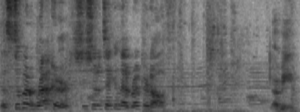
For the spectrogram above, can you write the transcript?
The stupid record. She should have taken that record off. I mean,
